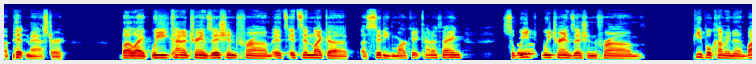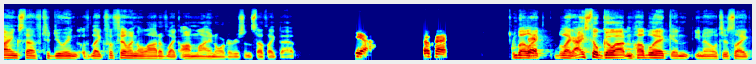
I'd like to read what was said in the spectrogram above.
a pit master. But like we kind of transitioned from it's it's in like a, a city market kind of thing. So we Mhm. we transitioned from people coming in and buying stuff to doing like fulfilling a lot of like online orders and stuff like that. Yeah okay. But Sick. like like I still go out in public and you know just like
